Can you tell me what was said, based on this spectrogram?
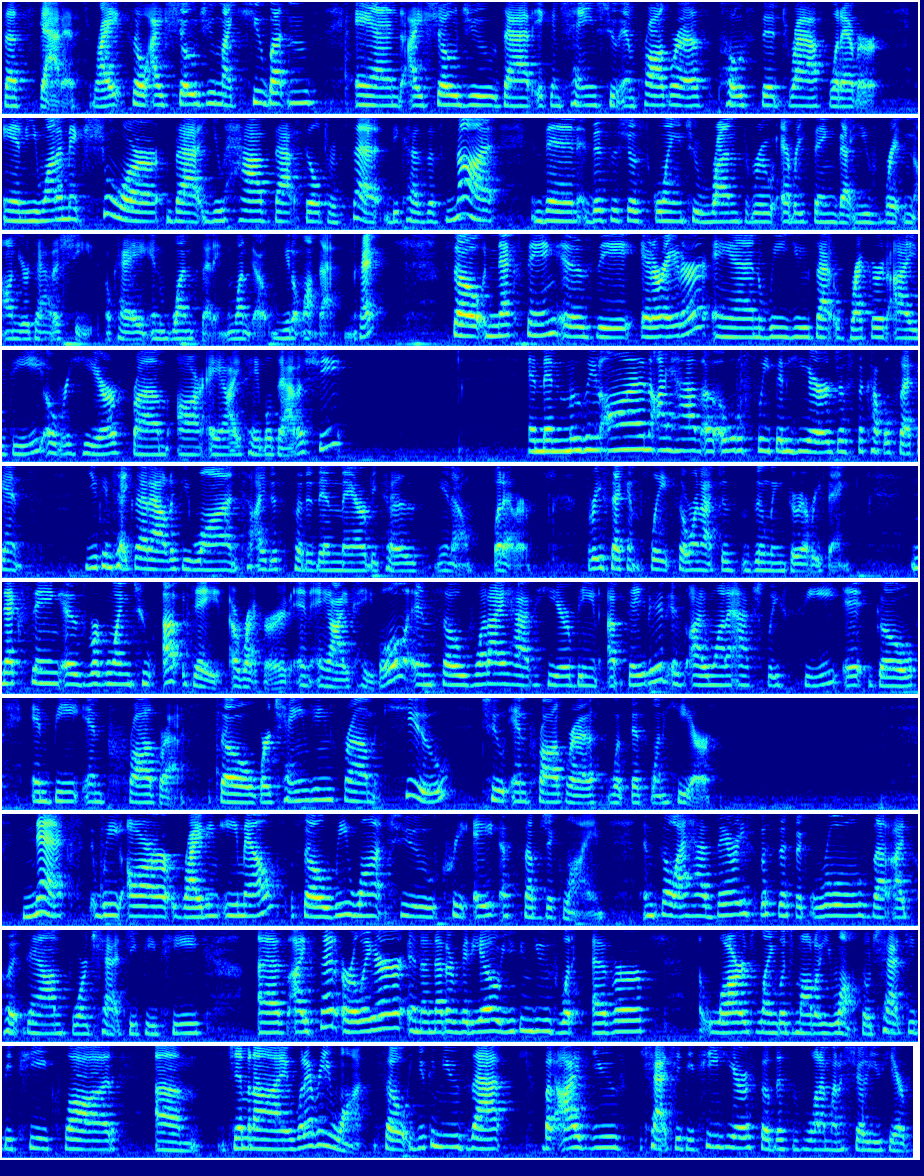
the status, right? So I showed you my queue buttons and I showed you that it can change to in progress, posted, draft, whatever. And you want to make sure that you have that filter set because if not, then this is just going to run through everything that you've written on your data sheet, okay, in one setting, one go. You don't want that, okay? So next thing is the iterator and we use that record ID over here from our AI table data sheet. And then moving on, I have a, a, little sleep in here, just a couple seconds. You can take that out if you want. I just put it in there because, you know, whatever. Three second sleep, so we're not just zooming through everything. Next thing is we're going to update a record in AI table. And so what I have here being updated is I want to actually see it go and be in progress. So we're changing from queue to in progress with this one here. Next, we are writing emails. So we want to create a subject line. And so I have very specific rules that I put down for ChatGPT. As I said earlier in another video, you can use whatever large language model you want. So ChatGPT, Claude, um, Gemini, whatever you want. So you can use that, but I've used ChatGPT here, so this is what I'm going to show you here.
